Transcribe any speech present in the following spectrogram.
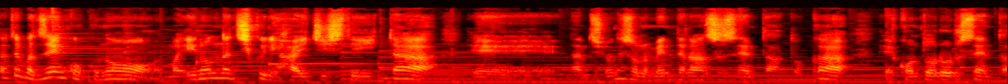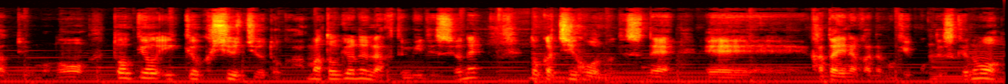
例えば全国の、まあ、いろんな地区に配置していた、えー、なんでしょうね、そのメンテナンスセンターとか、コントロールセンターというものを東京一極集中とか、まあ、東京でなくてもいいですよね。どっか地方のですね、えー片田舎でも結構ですけども、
